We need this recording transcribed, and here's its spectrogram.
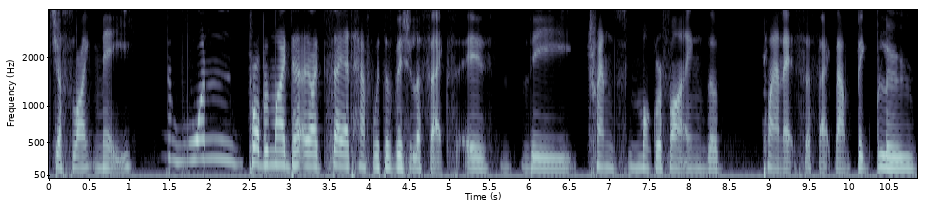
just like me. The one problem I'd, I'd say I'd have with the visual effects is the transmogrifying the planets effect, that big blue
